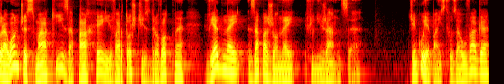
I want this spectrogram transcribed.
która łączy smaki, zapachy i wartości zdrowotne w jednej zaparzonej filiżance. Dziękuję Państwu za uwagę.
